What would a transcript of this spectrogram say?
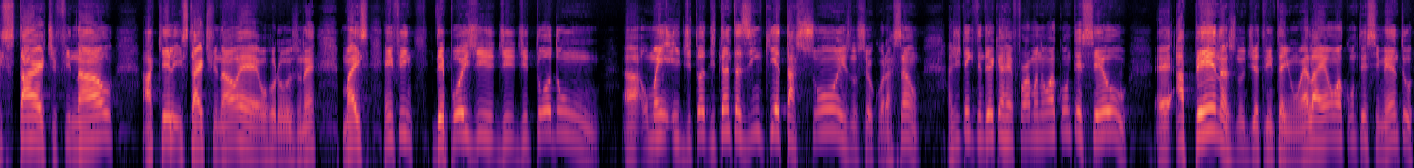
start final. Aquele start final é horroroso, né? Mas, enfim, depois de, de, de todo um. uma, de, de tantas inquietações no seu coração, a gente tem que entender que a reforma não aconteceu é, apenas no dia 31. Ela é um acontecimento,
